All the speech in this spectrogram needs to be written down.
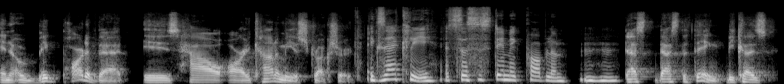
And a big part of that is how our economy is structured. Exactly. It's a systemic problem. Mm-hmm. That's that's the thing because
